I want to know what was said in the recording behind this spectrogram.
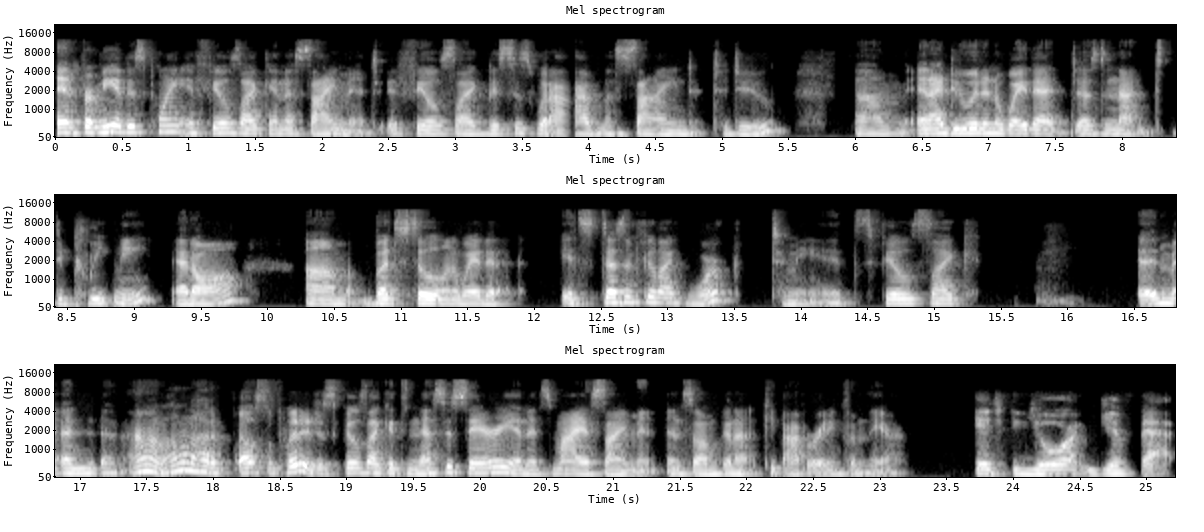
and for me at this point it feels like an assignment. It feels like this is what i'm assigned to do. Um, and i do it in a way that does not deplete me at all um, but still in a way that it doesn't feel like work to me. It feels like and, and I don't I don't know how to else to put it. it. Just feels like it's necessary and it's my assignment, and so I'm gonna keep operating from there. It's your give back.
